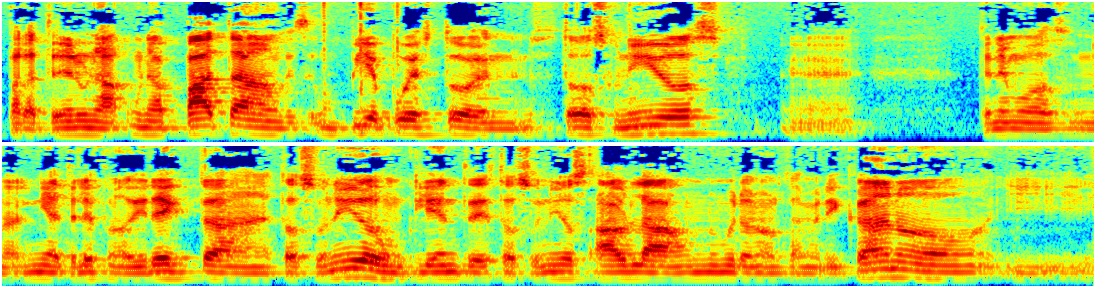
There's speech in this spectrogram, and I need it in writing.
para tener una, una pata, aunque sea un pie puesto en los Estados Unidos. eh, tenemos una línea de teléfono directa en Estados Unidos, un cliente de Estados Unidos habla a un número norteamericano y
